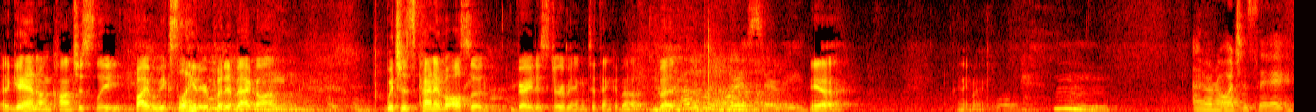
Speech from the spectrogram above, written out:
again unconsciously 5 weeks later put it back on which is kind of also very disturbing to think about. But Probably more disturbing. yeah. Anyway. hmm I don't know what to say.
